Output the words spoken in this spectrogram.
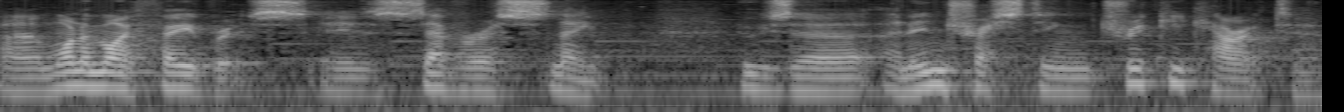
and one of my favourites is Severus Snape who's a, an interesting, tricky character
